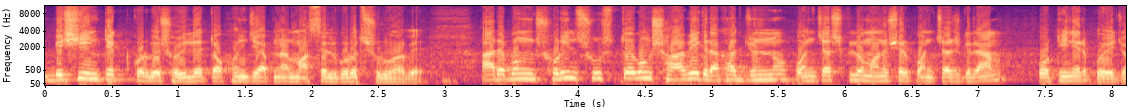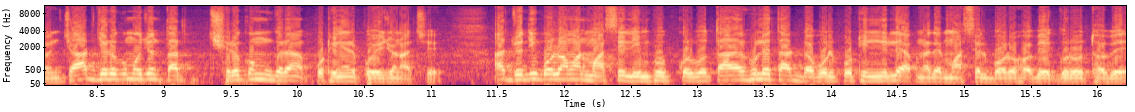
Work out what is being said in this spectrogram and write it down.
বেশি ইনটেক্ট করবে শরীরে, তখন যে আপনার মাসেল গ্রোথ শুরু হবে। আর এবং শরীর সুস্থ এবং স্বাভাবিক রাখার জন্য পঞ্চাশ কিলো মানুষের পঞ্চাশ গ্রাম প্রোটিনের প্রয়োজন। যার যেরকম ওজন, তার সেরকম গ্রাম প্রোটিনের প্রয়োজন আছে। আর যদি বলো আমার মাসেল ইম্প্রুভ করব, তাহলে তার ডবল প্রোটিন নিলে আপনাদের মাসেল বড় হবে গ্রোথ হবে।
